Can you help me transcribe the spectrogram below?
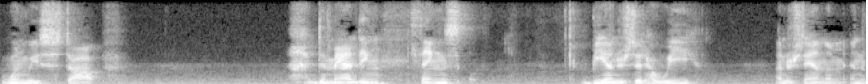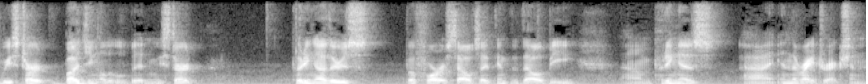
when we stop demanding things be understood how we understand them and we start budging a little bit and we start putting others before ourselves, I think that that'll be um, putting us uh, in the right direction.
